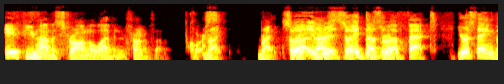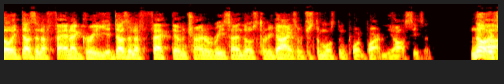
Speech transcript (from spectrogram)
if you have a strong 11 in front of them, of course. Right. Right. So, So it, so that- it doesn't real. affect. You're saying though it doesn't affect, and I agree, it doesn't affect them trying to re-sign those three guys, which is the most important part of the offseason. No, it, Um,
